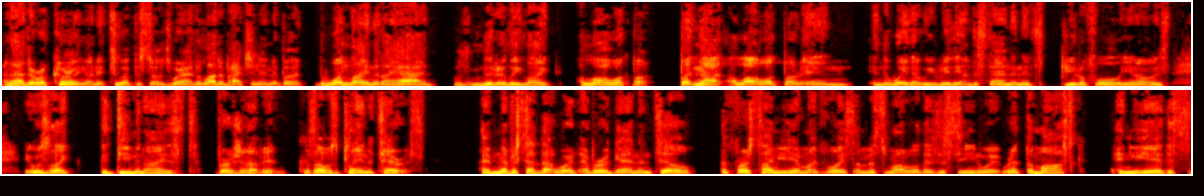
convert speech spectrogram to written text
And I had a recurring on it, two episodes where I had a lot of action in it. But the one line that I had was literally like Allahu Akbar, but not Allahu Akbar in, in the way that we really understand. And it's beautiful. You know, it was, it was like the demonized version of it because I was playing the terrorist. I've never said that word ever again until the first time you hear my voice on Miss Marvel. There's a scene where we're at the mosque and you hear this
